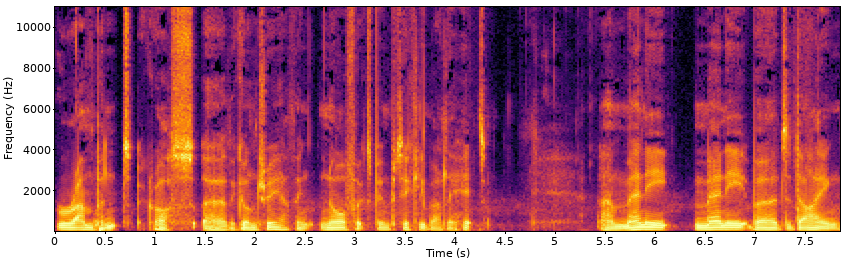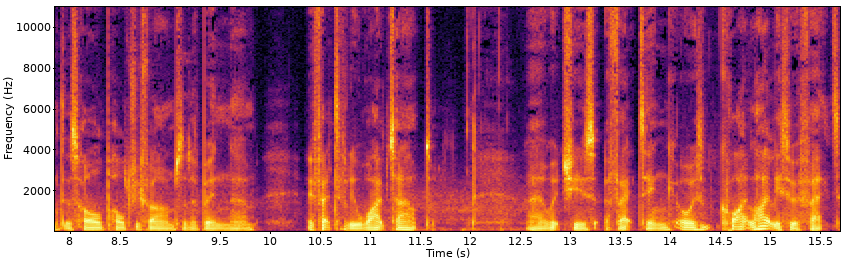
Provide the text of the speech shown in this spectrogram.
rampant across uh, the country. I think Norfolk's been particularly badly hit. And many, many birds are dying. There's whole poultry farms that have been um, effectively wiped out, uh, which is affecting, or is quite likely to affect,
